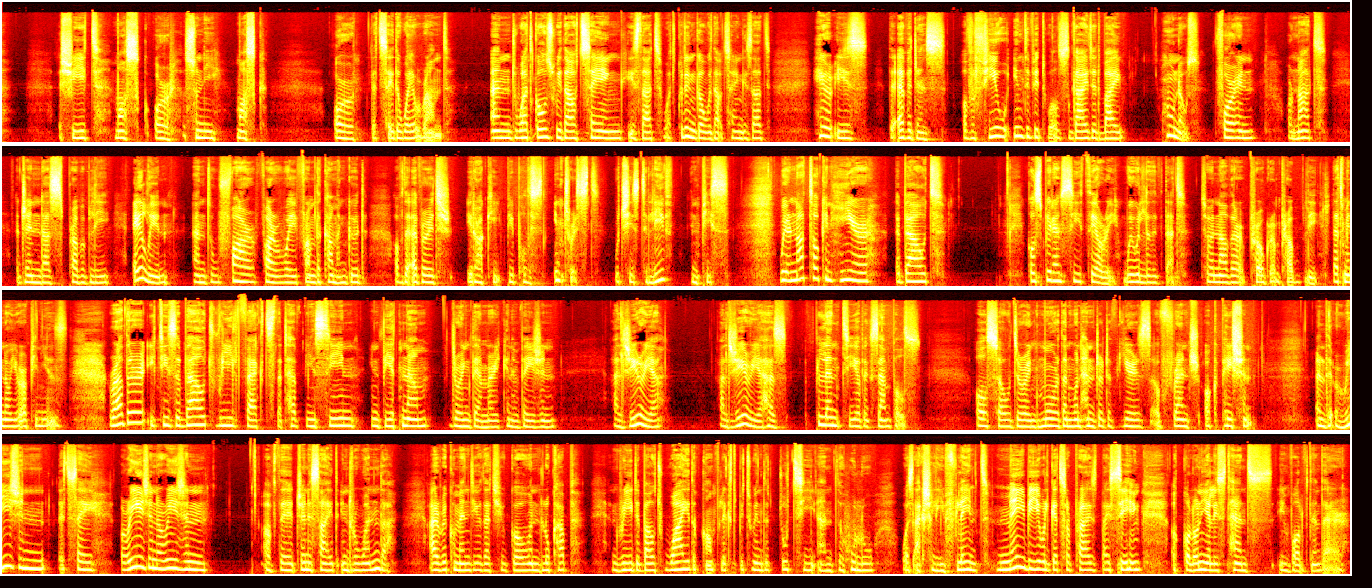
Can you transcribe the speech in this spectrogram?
a Shiite mosque or a Sunni mosque, or let's say the way around. And what goes without saying is that, what couldn't go without saying is that here is the evidence of a few individuals guided by, who knows, foreign or not, agendas, probably alien and far, far away from the common good of the average Iraqi people's interest, which is to live in peace. We are not talking here about conspiracy theory. We will leave that to another program, probably. Let me know your opinions. Rather, it is about real facts that have been seen in Vietnam during the American invasion. Algeria, Algeria has plenty of examples. Also, during more than 100 of years of French occupation. And the origin, let's say, origin, origin of the genocide in Rwanda, I recommend you that you go and look up and read about why the conflict between the Tutsi and the Hutu was actually inflamed. Maybe you will get surprised by seeing a colonialist hands involved in there.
